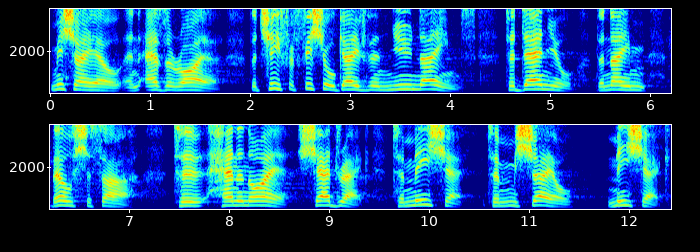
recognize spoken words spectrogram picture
Mishael, and Azariah. The chief official gave them new names. To Daniel, the name Belshazzar to Hananiah, Shadrach, to Meshach, to Mishael, Meshach,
